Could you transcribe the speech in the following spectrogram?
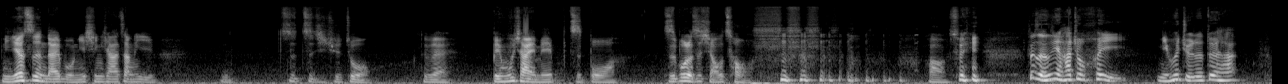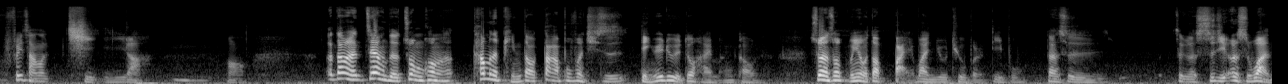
你要私人逮捕，你行侠仗义，你自自己去做，对不对？蝙蝠侠也没直播啊，直播的是小丑。哦，所以这种事情他就会，你会觉得对他非常的起疑啦。哦，那当然，这样的状况，他们的频道大部分其实点阅率都还蛮高的，虽然说没有到百万 YouTuber 的地步，但是这个十几二十万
